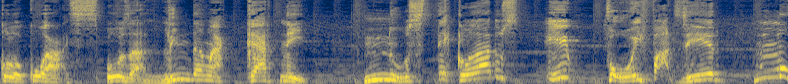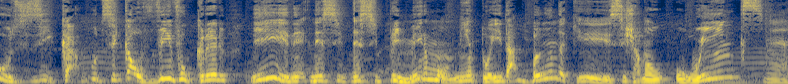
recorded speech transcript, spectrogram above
colocou a esposa Linda McCartney nos teclados e foi fazer música, música ao vivo, crânio. E ne- nesse, nesse primeiro momento aí da banda, que se chamou Wings, É.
